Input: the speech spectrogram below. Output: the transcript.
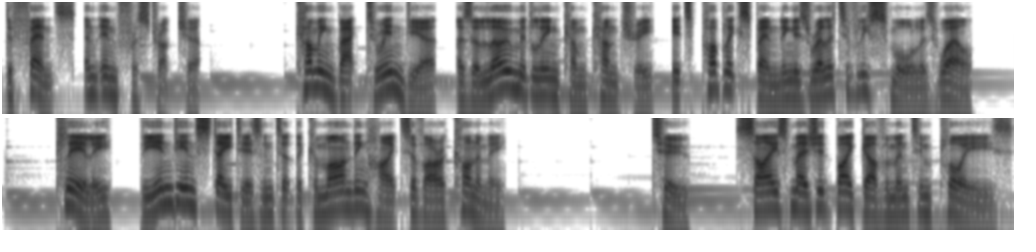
defense, and infrastructure. Coming back to India, as a low middle income country, its public spending is relatively small as well. Clearly, the Indian state isn't at the commanding heights of our economy. 2. Size measured by government employees.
